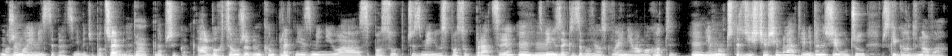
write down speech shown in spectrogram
może moje mhm. miejsce pracy nie będzie potrzebne, tak. na przykład. Albo chcą, żebym kompletnie zmieniła sposób, czy zmienił sposób pracy, mhm. zmienił zakres obowiązków, a ja nie mam ochoty. Ja mam 48 lat, ja nie będę się uczył wszystkiego od nowa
